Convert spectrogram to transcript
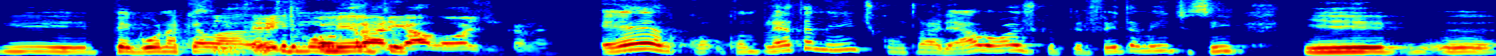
e pegou naquela Sim, naquele momento. Contrariar a lógica, né? É, co completamente, contrariar a lógica, perfeitamente, assim. E uh,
